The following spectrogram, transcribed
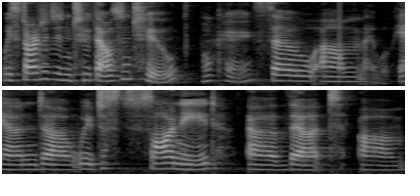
we started in 2002. Okay. So, um, and uh, we just saw a need uh, that um,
